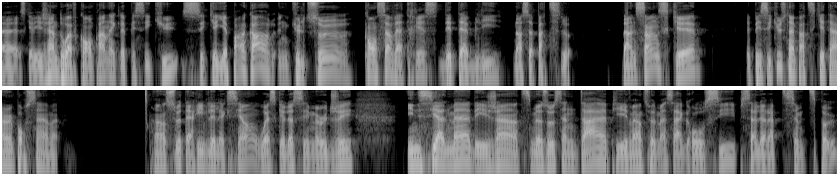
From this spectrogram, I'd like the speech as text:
Euh, ce que les gens doivent comprendre avec le PCQ, c'est qu'il n'y a pas encore une culture conservatrice d'établi dans ce parti-là. Dans le sens que le PCQ, c'est un parti qui était à 1% avant. Ensuite arrive l'élection, où est-ce que là, c'est mergé initialement des gens anti-mesures sanitaires, puis éventuellement, ça a grossi, puis ça le rapetissé un petit peu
